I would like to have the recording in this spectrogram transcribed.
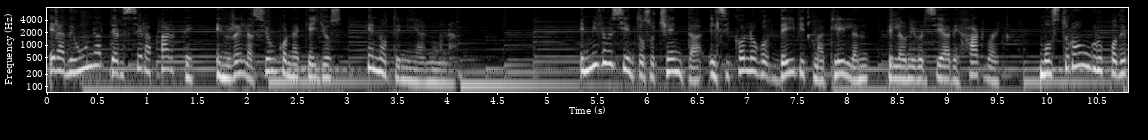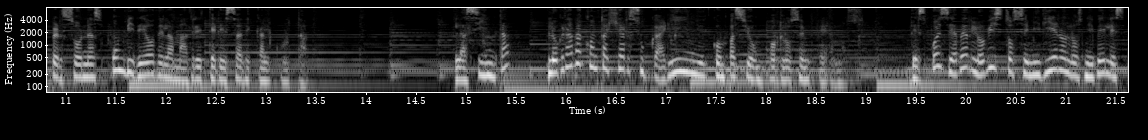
era de una tercera parte en relación con aquellos que no tenían una. En 1980, el psicólogo David McClelland de la Universidad de Harvard mostró a un grupo de personas un video de la Madre Teresa de Calcuta. La cinta lograba contagiar su cariño y compasión por los enfermos. Después de haberlo visto, se midieron los niveles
